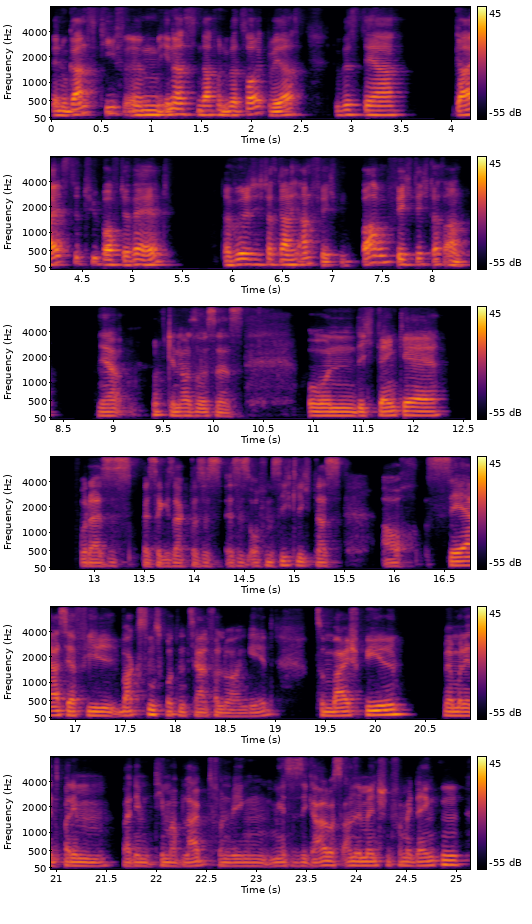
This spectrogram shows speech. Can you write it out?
Wenn du ganz tief im Innersten davon überzeugt wärst, du bist der geilste Typ auf der Welt, dann würde dich das gar nicht anfichten. Warum fichte ich das an? Ja, genau so ist es. Und ich denke, oder es ist besser gesagt, dass es, es ist offensichtlich, dass auch sehr, sehr viel Wachstumspotenzial verloren geht. Zum Beispiel, wenn man jetzt bei dem, bei dem Thema bleibt, von wegen, mir ist es egal, was andere Menschen von mir denken.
